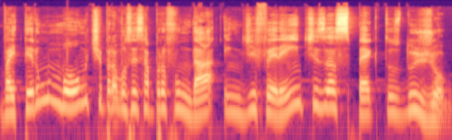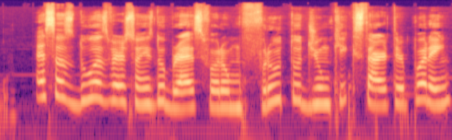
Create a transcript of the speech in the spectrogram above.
vai ter um monte para você se aprofundar em diferentes aspectos do jogo. Essas duas versões do Brass foram fruto de um Kickstarter, porém,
